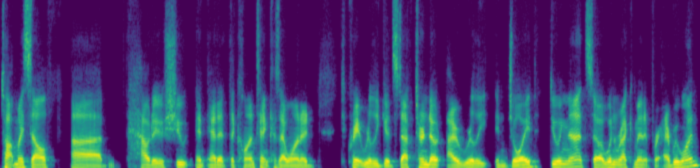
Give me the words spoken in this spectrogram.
taught myself uh, how to shoot and edit the content because I wanted to create really good stuff. Turned out I really enjoyed doing that. So I wouldn't recommend it for everyone,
